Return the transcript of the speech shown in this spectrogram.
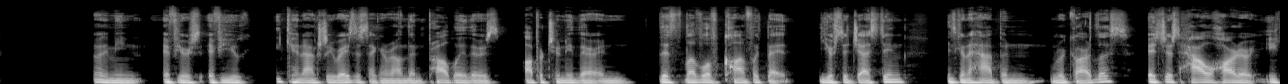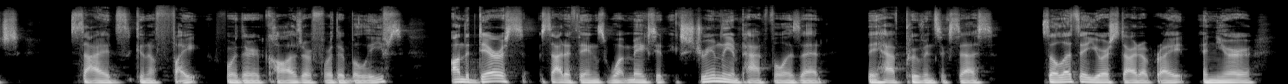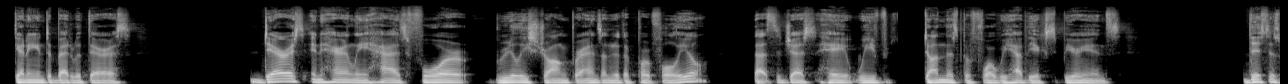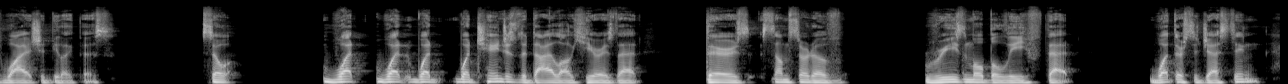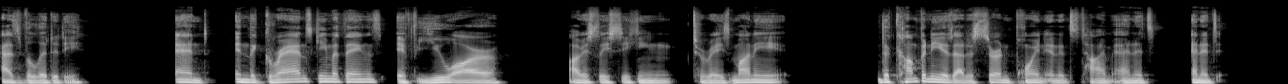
I mean, if you're if you can actually raise a second round, then probably there's opportunity there, and this level of conflict that you're suggesting is going to happen regardless. It's just how hard are each side's going to fight for their cause or for their beliefs. On the Derris side of things, what makes it extremely impactful is that they have proven success. So let's say you're a startup, right? And you're getting into bed with Derris. Derris inherently has four really strong brands under the portfolio that suggest, hey, we've done this before. We have the experience. This is why it should be like this. So what, what, what, what changes the dialogue here is that there's some sort of reasonable belief that what they're suggesting has validity. And in the grand scheme of things, if you are obviously seeking to raise money, the company is at a certain point in its time and it's, and it's,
